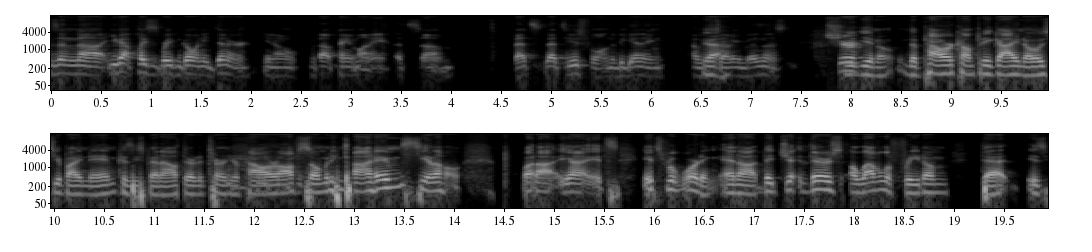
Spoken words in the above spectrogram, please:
and uh, you got places where you can go and eat dinner. You know, without paying money. That's um, that's that's useful in the beginning of yeah. starting a business. Sure. You, you, know, the power company guy knows you by name because he's been out there to turn your power off so many times. You know, but uh, yeah, it's it's rewarding, and uh, they, there's a level of freedom that is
